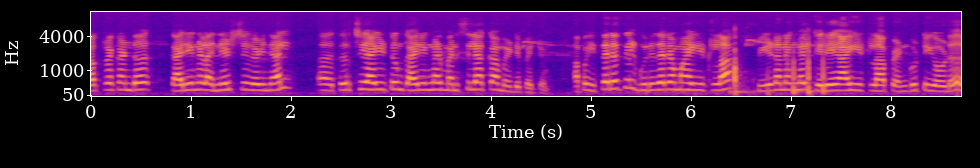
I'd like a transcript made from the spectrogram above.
ഡോക്ടറെ കണ്ട് കാര്യങ്ങൾ അന്വേഷിച്ചു കഴിഞ്ഞാൽ തീർച്ചയായിട്ടും കാര്യങ്ങൾ മനസ്സിലാക്കാൻ വേണ്ടി പറ്റും. അപ്പോൾ ഇത്തരത്തിൽ ഗുരുതരമായിട്ടുള്ള പീഡനങ്ങൾക്കിരയായിട്ടുള്ള പെൺകുട്ടിയോട്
